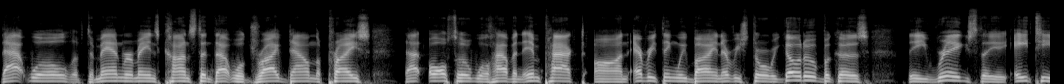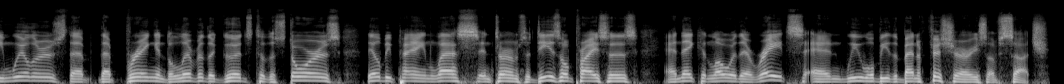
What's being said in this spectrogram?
That will, if demand remains constant, that will drive down the price. That also will have an impact on everything we buy in every store we go to because the rigs, the 18 wheelers that, that bring and deliver the goods to the stores, they'll be paying less in terms of diesel prices and they can lower their rates, and we will be the beneficiaries of such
